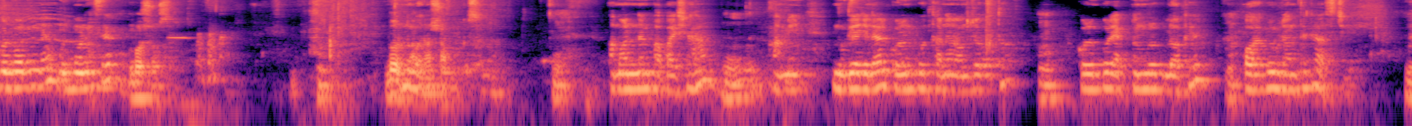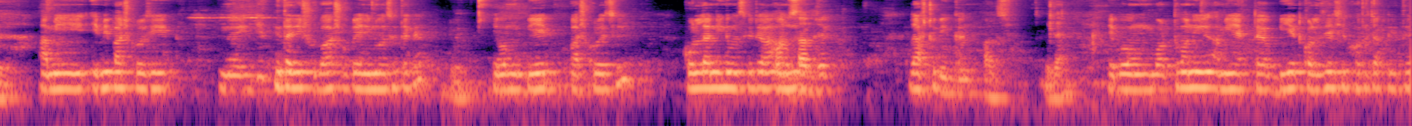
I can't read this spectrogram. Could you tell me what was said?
Good morning ma'am good morning sir বসুন স্যার বলুন আপনার সম্পর্কে আমার নাম পাপাই সাহা। আমি নদিয়া জেলার করিমপুর থানার অন্তর্গত। করিমপুর এক নম্বর ব্লকের পয়পুর গ্রাম থেকে আসছি। আমি এমএ পাস করেছি নেতাজি সুভাষ ওপেন ইউনিভার্সিটি থেকে এবং বিএড পাস করেছি কল্যাণ ইউনিভার্সিটি রাষ্ট্রবিজ্ঞান। আচ্ছা। এবং বর্তমানে আমি একটা বিএড কলেজে শিক্ষকতা চাকরিতে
